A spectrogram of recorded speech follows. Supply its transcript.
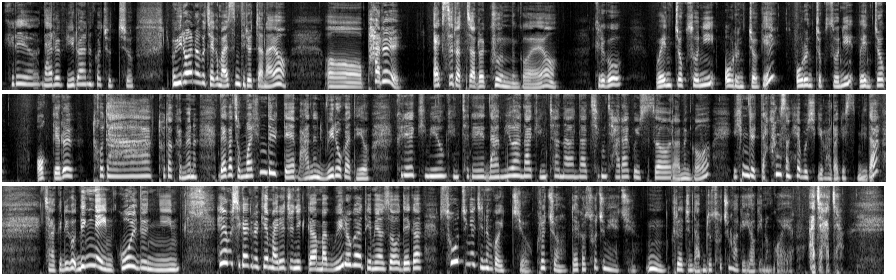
그래요. 나를 위로하는 거 좋죠. 위로하는 거 제가 말씀드렸잖아요. 어, 팔을 X자를 그는 거예요. 그리고 왼쪽 손이 오른쪽에, 오른쪽 손이 왼쪽 어깨를 토닥토닥 하면 내가 정말 힘들 때 많은 위로가 돼요. 그래, 김혜영 괜찮아. 남이와 나 괜찮아. 나 지금 잘하고 있어. 라는 거 힘들 때 항상 해보시기 바라겠습니다. 자, 그리고 닉네임 골드님. 혜영 씨가 그렇게 말해주니까 막 위로가 되면서 내가 소중해지는 거 있죠. 그렇죠. 내가 소중해야지. 음, 그래도 남도 소중하게 여기는 거예요. 아자아자.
